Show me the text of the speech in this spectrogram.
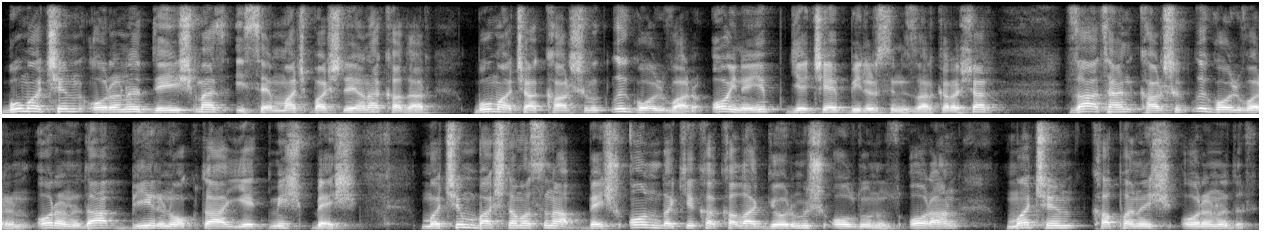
Bu maçın oranı değişmez ise maç başlayana kadar bu maça karşılıklı gol var oynayıp geçebilirsiniz arkadaşlar. Zaten karşılıklı gol varın oranı da 1.75. Maçın başlamasına 5-10 dakika kala görmüş olduğunuz oran maçın kapanış oranıdır.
